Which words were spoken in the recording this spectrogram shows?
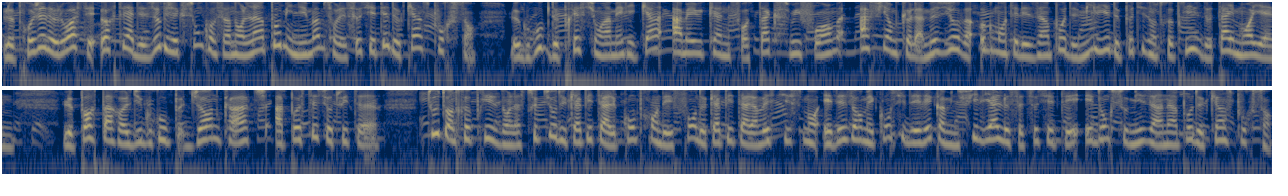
Le projet de loi s'est heurté à des objections concernant l'impôt minimum sur les sociétés de 15%. Le groupe de pression américain American for Tax Reform affirme que la mesure va augmenter les impôts de milliers de petites entreprises de taille moyenne. Le porte-parole du groupe, John Koch, a posté sur Twitter Toute entreprise dont la structure du capital comprend des fonds de capital investissement est désormais considérée comme une filiale de cette société et donc soumise à un impôt de 15%.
